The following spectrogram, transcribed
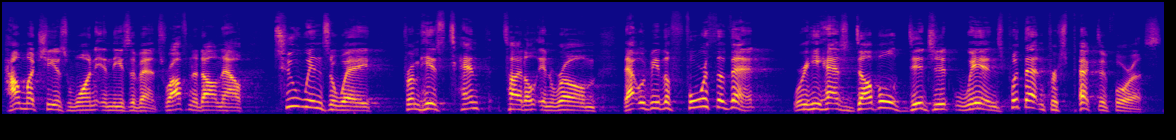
How much he has won in these events. Rafa Nadal now two wins away from his 10th title in Rome. That would be the fourth event where he has double digit wins. Put that in perspective for us.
